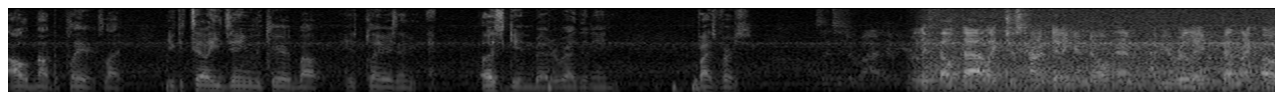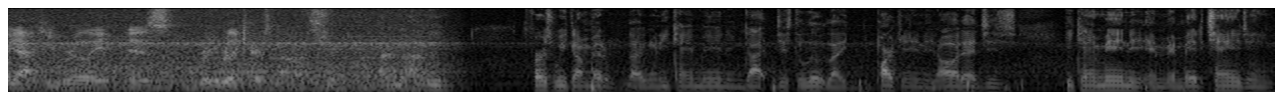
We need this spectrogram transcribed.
all about the players. Like you could tell he genuinely cares about his players and us getting better rather than vice versa. Since he's arrived, have you really felt that, like just kind of getting to know him? Have you really been like, oh yeah, he really is he really cares about us. I knew, I knew first week I met him, like when he came in and got just a little like the parking and all that. Just he came in and, and, made a change, and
